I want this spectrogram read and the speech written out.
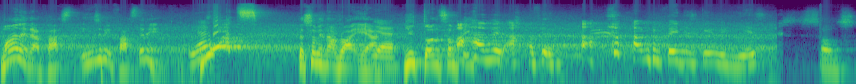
Mine ain't that fast. It is a bit fast, isn't it? Yeah. What? There's something not right here. Yeah. You've done something. I haven't, I haven't, I haven't played this game in years. So it's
